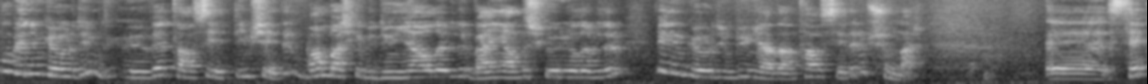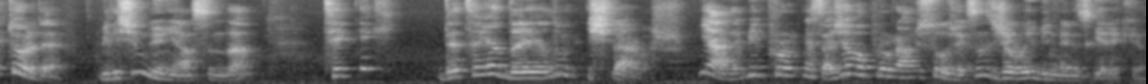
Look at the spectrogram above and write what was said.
Bu benim gördüğüm e, ve tavsiye ettiğim şeydir. Bambaşka bir dünya olabilir, ben yanlış görüyor olabilirim. Benim gördüğüm dünyadan tavsiyelerim şunlar. E, sektörde, bilişim dünyasında teknik detaya dayalı işler var. Yani bir pro, mesela Java programcısı olacaksınız, Java'yı bilmeniz gerekiyor.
